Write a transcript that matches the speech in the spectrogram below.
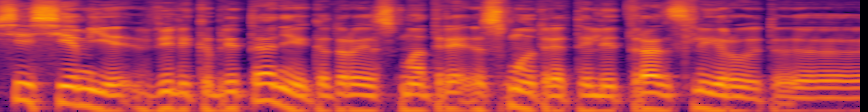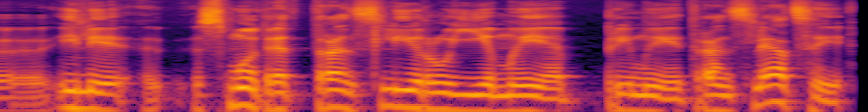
Все семьи в Великобритании, которые смотря, смотрят или транслируют, э, или смотрят транслируемые прямые трансляции,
